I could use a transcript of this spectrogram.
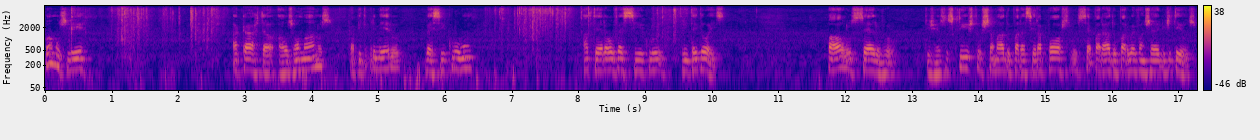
vamos ler a carta aos Romanos, capítulo 1, versículo 1, até ao versículo 32. Paulo, servo de Jesus Cristo, chamado para ser apóstolo, separado para o Evangelho de Deus,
